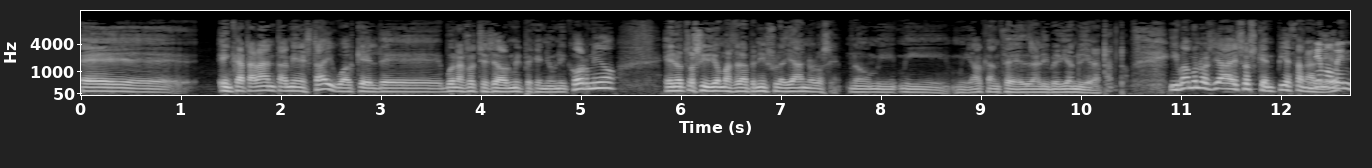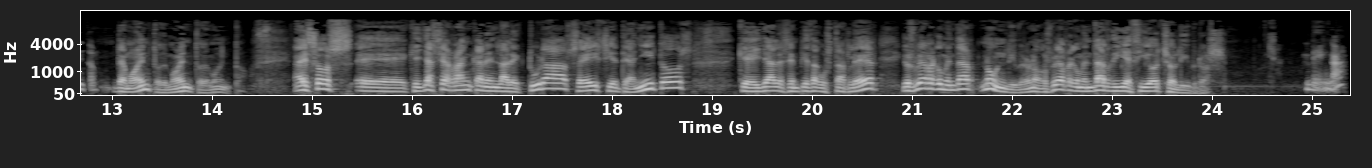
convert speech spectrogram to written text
Eh, en catalán también está, igual que el de Buenas noches y a dormir, pequeño unicornio. En otros idiomas de la península ya no lo sé. No, mi, mi, mi alcance de la librería no llega tanto. Y vámonos ya a esos que empiezan a De leer. momento. De momento, de momento, de momento. A esos eh, que ya se arrancan en la lectura, seis, siete añitos, que ya les empieza a gustar leer. Y os voy a recomendar, no un libro, no, os voy a recomendar 18 libros. Venga.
